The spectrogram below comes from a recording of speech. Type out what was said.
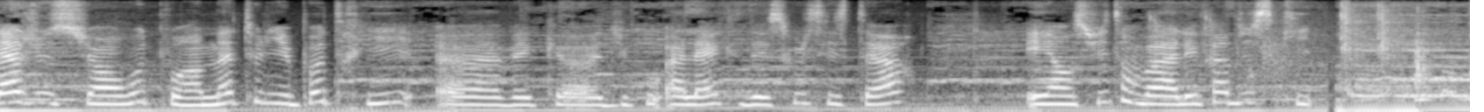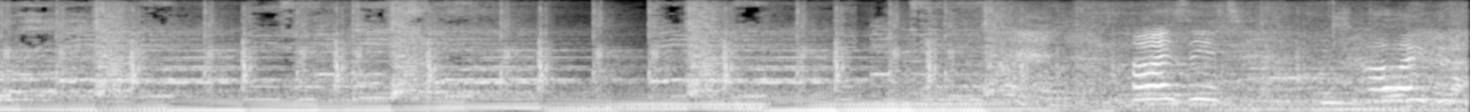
Là, je suis en route pour un atelier poterie euh, avec euh, du coup Alex des Soul Sisters. Et ensuite, on va aller faire du ski. How is it? Oh my god.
